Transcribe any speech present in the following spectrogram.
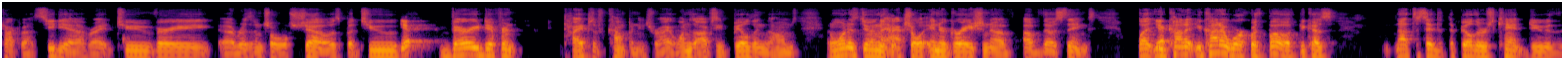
We talked about CEDIA, right? Two very uh, residential shows, but two Yep. very different types of companies, right? One is obviously building the homes, and one is doing the actual integration of of those things. But you kind of you kind of work with both because not to say that the builders can't do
